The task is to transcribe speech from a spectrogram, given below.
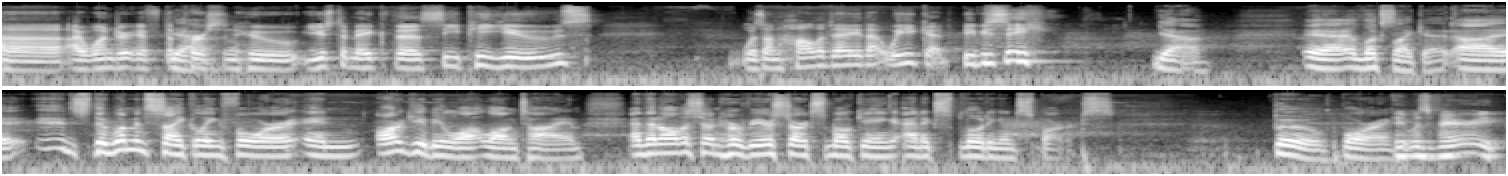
Uh, I wonder if the Yeah. person who used to make the CPUs was on holiday that week at BBC. Yeah. Yeah, it looks like it. Uh, it's the woman cycling for an arguably long, long time, and then all of a sudden her rear starts smoking and exploding in sparks. Boo, boring. It was very,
